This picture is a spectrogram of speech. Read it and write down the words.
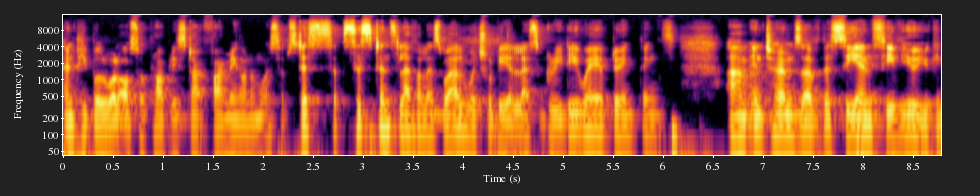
and people will also probably start farming on a more subsistence level as well, which will be a less greedy way of doing things. See and see view a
